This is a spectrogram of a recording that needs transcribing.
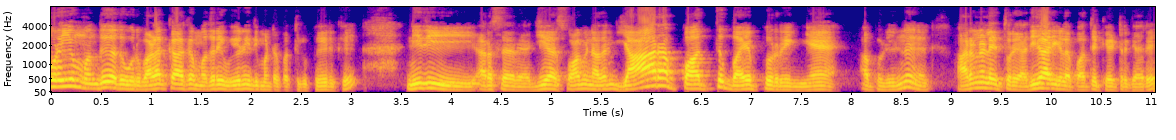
முறையும் வந்து அது ஒரு வழக்காக மதுரை உயர்நீதிமன்றத்துக்கு போயிருக்கு. நீதி அரசர் ஜி ஆர் சுவாமிநாதன் யாரை பார்த்து பயப்படுறீங்க? அப்படின்னு அறநிலையத்துறை அதிகாரிகளை பார்த்து கேட்டிருக்காரு.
